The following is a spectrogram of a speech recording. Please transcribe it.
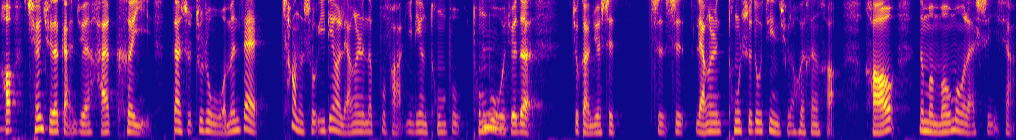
好，全曲的感觉还可以，但是就是我们在唱的时候，一定要两个人的步伐一定同步，同步，我觉得就感觉是是是两个人同时都进去了，会很好。好，那么某某来试一下，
